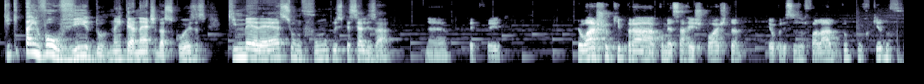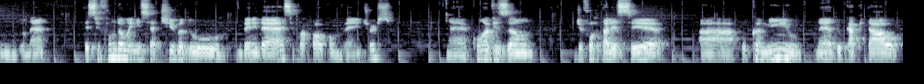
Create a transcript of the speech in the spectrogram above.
O que está envolvido na internet das coisas que merece um fundo especializado? É, perfeito. Eu acho que para começar a resposta, eu preciso falar do porquê do fundo, né? Esse fundo é uma iniciativa do BNDES com a Qualcomm Ventures, é, com a visão de fortalecer a, o caminho né, do capital,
